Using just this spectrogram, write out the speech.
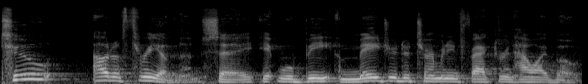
two out of three of them say it will be a major determining factor in how I vote.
